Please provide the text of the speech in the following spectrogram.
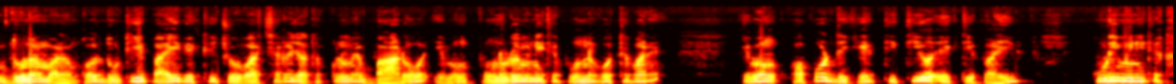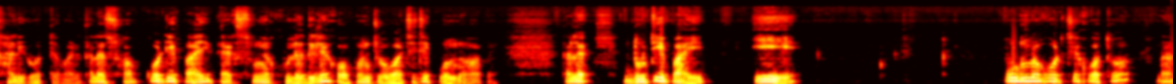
দু নম্বর অঙ্ক, দুটি পাইপ একটি চৌবাচ্চাকে যথাক্রমে বারো এবং পনেরো মিনিটে পূর্ণ করতে পারে এবং অপরদিকে তৃতীয় একটি পাইপ কুড়ি মিনিটে খালি করতে পারে। তাহলে সবকটি পাইপ একসঙ্গে খুলে দিলে কখন চৌবাচ্চাটি পূর্ণ হবে। তাহলে দুটি পাইপ এ পূর্ণ করছে কত? না,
